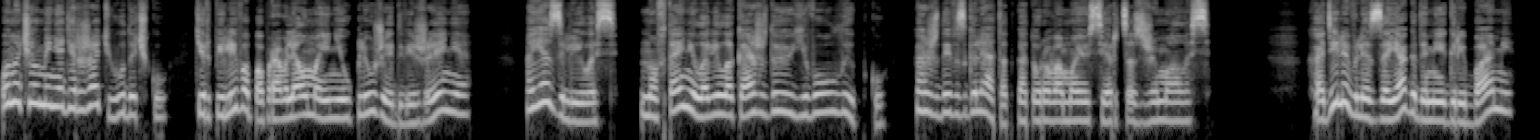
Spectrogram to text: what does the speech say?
Он учил меня держать удочку, терпеливо поправлял мои неуклюжие движения, а я злилась, но втайне ловила каждую его улыбку, каждый взгляд, от которого мое сердце сжималось. Ходили в лес за ягодами и грибами.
